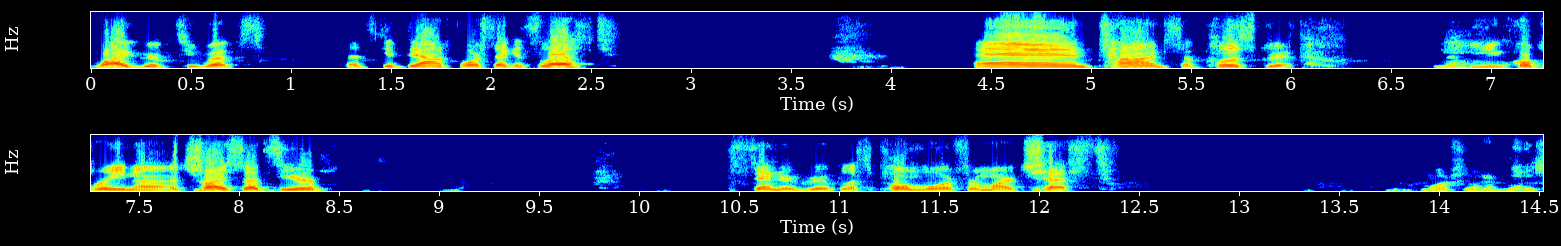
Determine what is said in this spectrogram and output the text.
wide grip, two reps. Let's get down, four seconds left. And time, so close grip. I'm gonna be incorporating our triceps here. Standard grip, let's pull more from our chest. More from our bench.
